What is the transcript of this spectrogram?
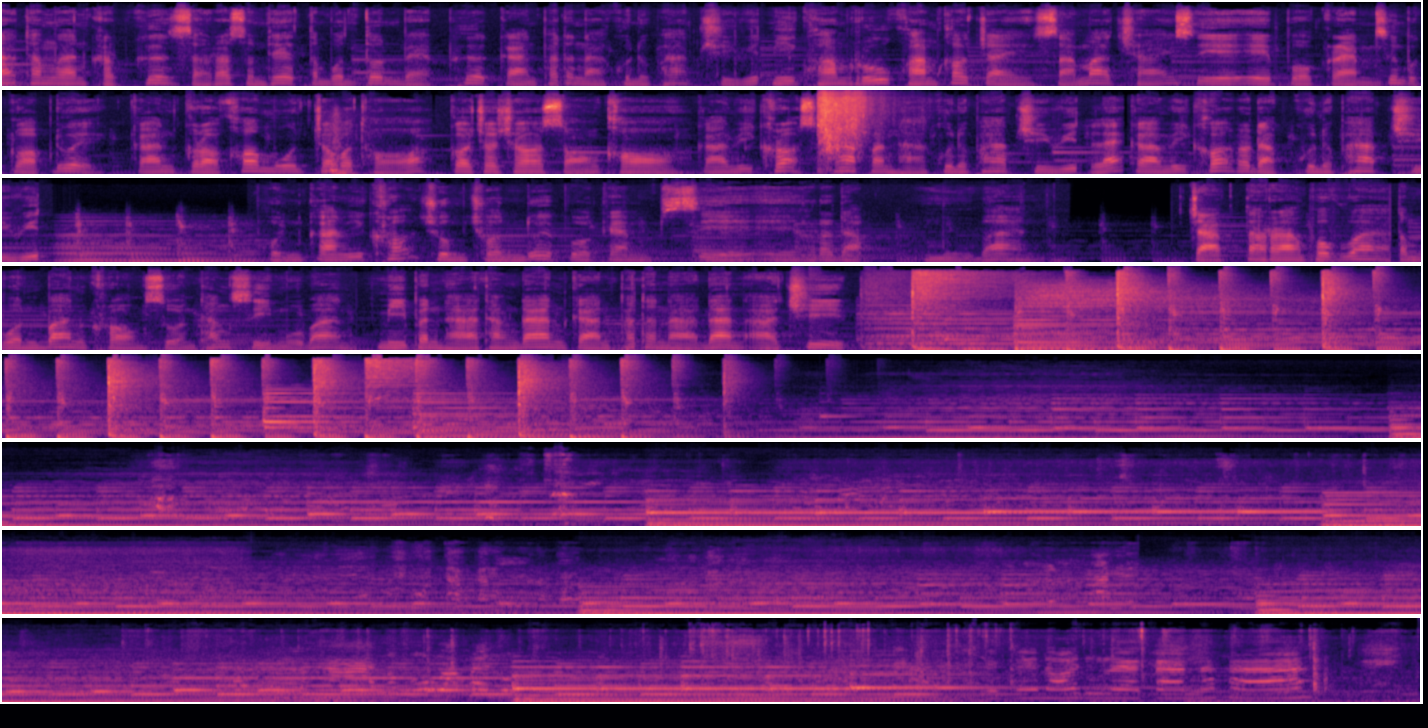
ณะทำงานขับเคลื่อนสารสนเทศตำบลต้นแบบเพื่อการพัฒนาคุณภาพชีวิต มีความรู้ความเข้าใจ สามารถใช้ CAA โปรแกรม ซึ่งประกอบด้วยการกรอกข้อมูลจปทกชช2คอการวิเคราะห์สภาพปัญหาคุณภาพชีวิต และการวิเคราะห์ระดับคุณภาพชีวิต ผลการวิเคราะห์ชุมชนด้วยโปรแกรม CAA ระดับหมู่บ้านจากตารางพบว่าตำบลบ้านคลองสวนทั้ง 4 หมู่บ้าน มีปัญหาทางด้านการพัฒนาด้านอาชีพ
